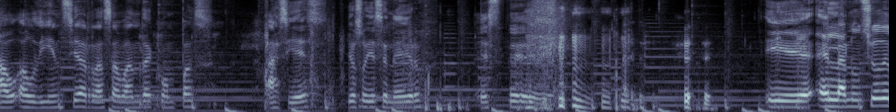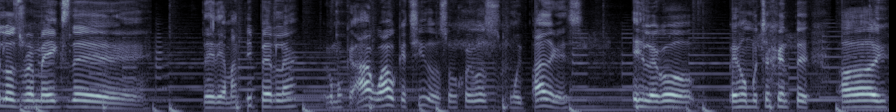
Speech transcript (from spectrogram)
Au- audiencia, raza, banda, compas. Así es, yo soy ese negro. Este. y el anuncio de los remakes de, de Diamante y Perla, como que, ah, wow, qué chido, son juegos muy padres. Y luego veo mucha gente, ay,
